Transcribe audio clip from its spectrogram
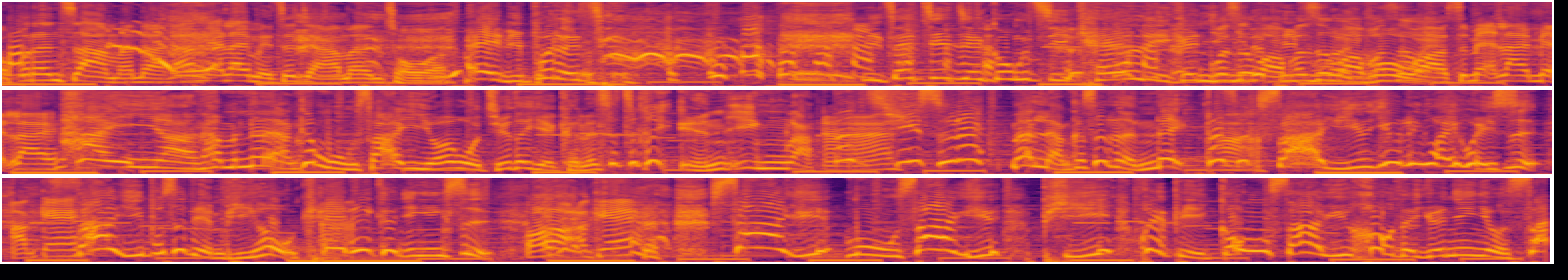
我不能吃他们的，然后原来每次讲他们很丑啊。哎，你不能，你在间接攻击 Kelly 跟不是我，莹的不是我，很厚哎不是我，是 Matt 来 Matt 来。哎呀，他们那两个母鲨鱼哦，我觉得也可能是这个原因啦。但其实呢，那两个是人类，但是鲨鱼又另外一回事。OK 鲨鱼不是脸皮厚，Kelly 跟莹莹是。哦，OK 鲨鱼母鲨鱼皮会比公鲨鱼厚的原因有三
